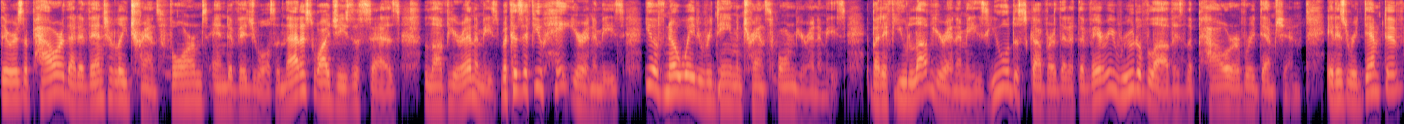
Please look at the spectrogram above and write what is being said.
There is a power that eventually transforms individuals. And that is why Jesus says, Love your enemies. Because if you hate your enemies, you have no way to redeem and transform your enemies. But if you love your enemies, you will discover that at the very root of love is the power of redemption. It is redemptive,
